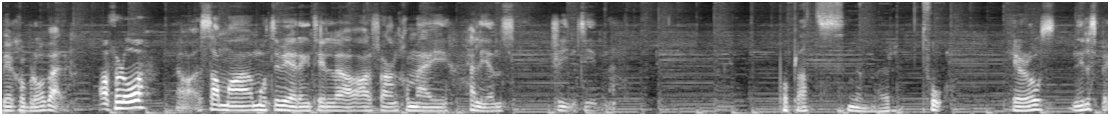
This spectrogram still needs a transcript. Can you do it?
BK Blåbär. Varför då? Ja, samma motivering till varför han kom med i helgens Dream Team. På plats nummer två. Heroes Nilsby.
